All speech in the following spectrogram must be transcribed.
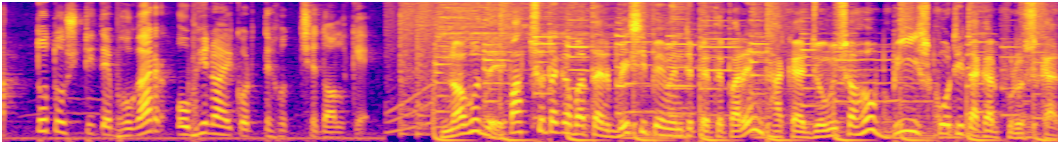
আত্মতুষ্টিতে ভোগার অভিনয় করতে হচ্ছে দলকে। নগদে পাঁচশো টাকা বা তার বেশি পেমেন্টে পেতে পারেন ঢাকায় জমিসহ বিশ কোটি টাকার পুরস্কার।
